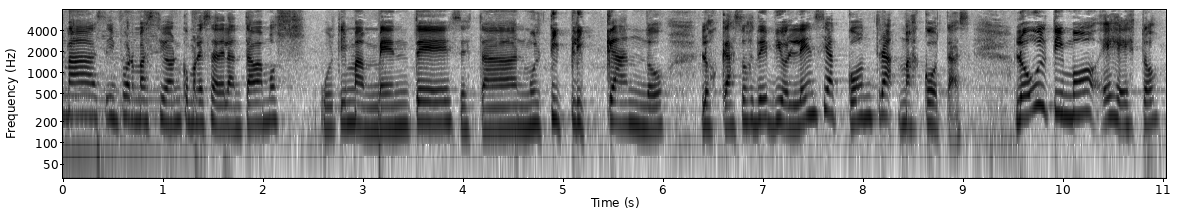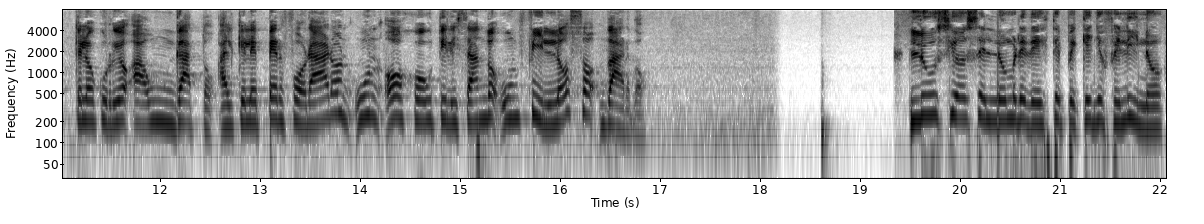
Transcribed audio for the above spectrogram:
más información, como les adelantábamos, últimamente se están multiplicando los casos de violencia contra mascotas. Lo último es esto, que le ocurrió a un gato al que le perforaron un ojo utilizando un filoso dardo. Lucio es el nombre de este pequeño felino,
